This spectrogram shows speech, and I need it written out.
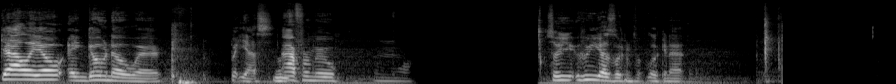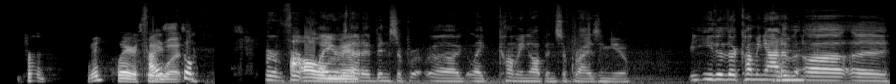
Galio, and go nowhere. But yes, Mm. Aphromoo. So you, who you guys looking for, looking at For good players. For I what? still for for Oh, players man. that have been uh, like coming up and surprising you? Either they're coming out of uh, a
